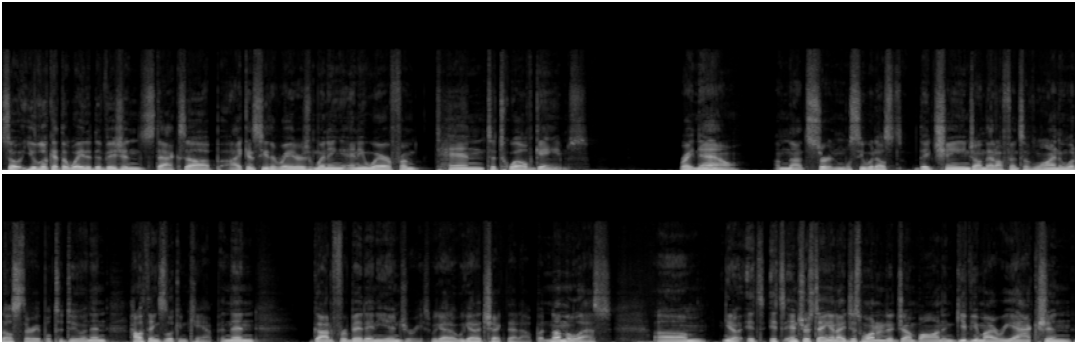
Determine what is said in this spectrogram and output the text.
So you look at the way the division stacks up, I can see the Raiders winning anywhere from 10 to 12 games. Right now, I'm not certain. We'll see what else they change on that offensive line and what else they're able to do, and then how things look in camp. And then God forbid any injuries. We got we got to check that out. But nonetheless, um, you know, it's it's interesting, and I just wanted to jump on and give you my reaction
